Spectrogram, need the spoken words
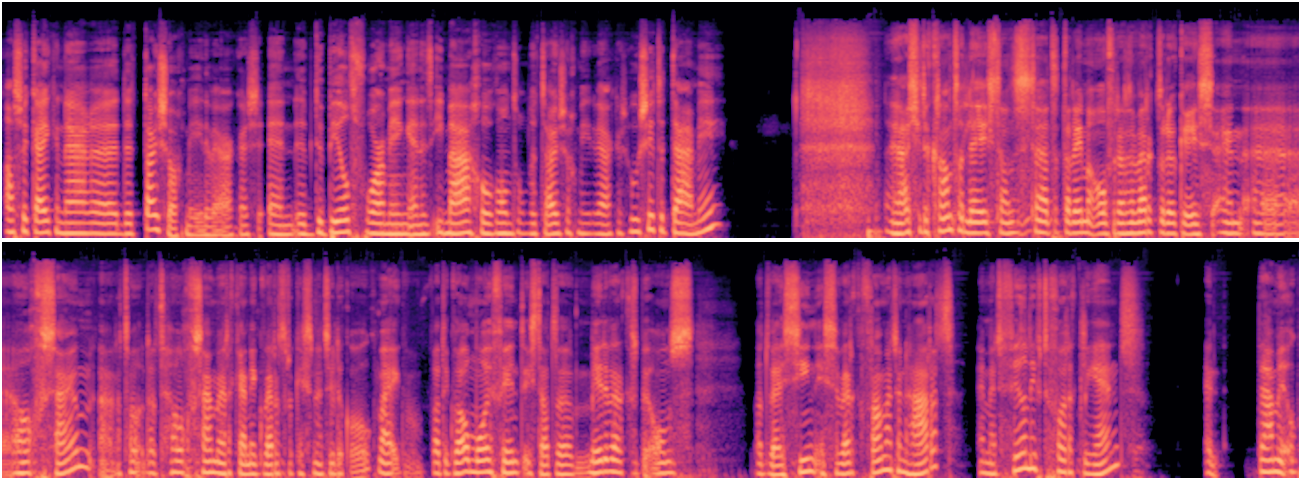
Als we kijken naar eh, de thuiszorgmedewerkers en de, de beeldvorming en het imago rondom de thuiszorgmedewerkers, hoe zit het daarmee? Nou als je de kranten leest, dan staat het alleen maar over dat er werkdruk is en eh hoog verzuim. Nou, dat, dat hoog verzuim herken ik, werkdruk is natuurlijk ook. Maar ik, wat ik wel mooi vind, is dat de medewerkers bij ons, wat wij zien, is ze werken vooral met hun hart en met veel liefde voor de cliënt. En daarmee ook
